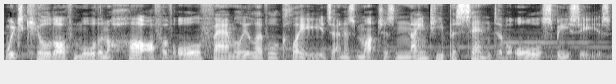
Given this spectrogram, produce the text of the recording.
which killed off more than half of all family level clades and as much as 90% of all species.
